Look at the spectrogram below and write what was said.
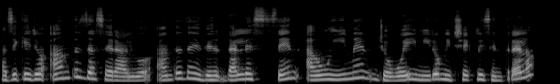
Así que yo antes de hacer algo, antes de, darle send a un email, yo voy y miro mi checklist en Trello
